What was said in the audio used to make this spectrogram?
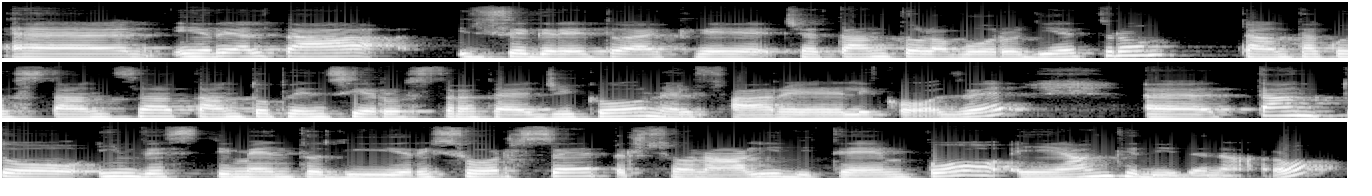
Eh, in realtà il segreto è che c'è tanto lavoro dietro, tanta costanza, tanto pensiero strategico nel fare le cose, eh, tanto investimento di risorse personali, di tempo e anche di denaro,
